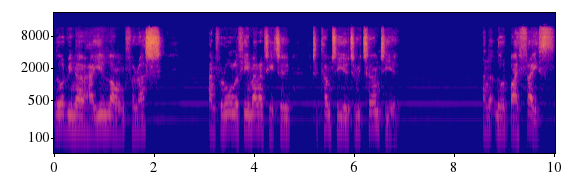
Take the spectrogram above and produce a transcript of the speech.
Lord, we know how you long for us and for all of humanity to, to come to you, to return to you. And that, Lord, by faith,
